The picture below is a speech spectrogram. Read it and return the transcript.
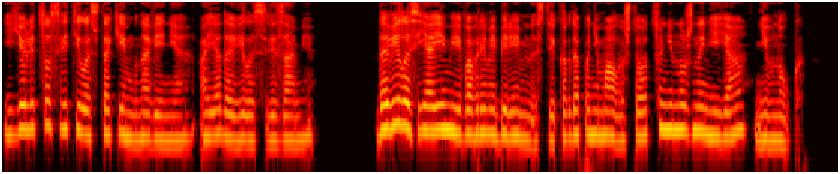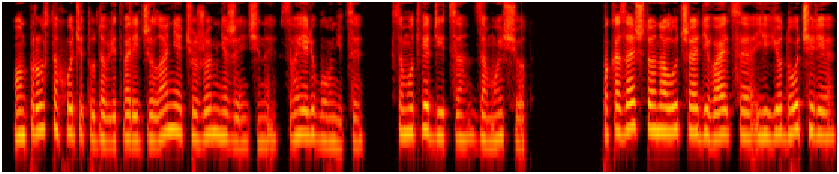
Ее лицо светилось в такие мгновения, а я давилась слезами. Давилась я ими и во время беременности, когда понимала, что отцу не нужны ни я, ни внук. Он просто хочет удовлетворить желание чужой мне женщины, своей любовницы, самоутвердиться за мой счет. Показать, что она лучше одевается, ее дочери,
